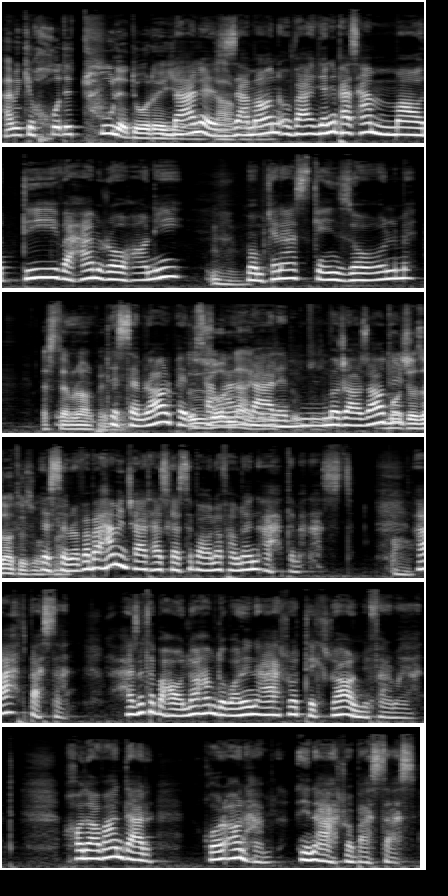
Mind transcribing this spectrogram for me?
همین که خود طول دوره بله. زمان و یعنی پس هم مادی و هم روحانی ممکن است که این ظلم استمرار پیدا استمرار پیدا ظلم بله مجازات ظلم. استمرار. و به همین جهت هست که به حالا فهمیدن این عهد من است. عهد بستن. حضرت بهاءالله هم دوباره این عهد را تکرار میفرمایند. خداوند در قرآن هم این عهد را بسته است.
